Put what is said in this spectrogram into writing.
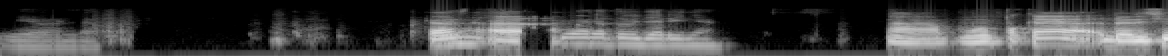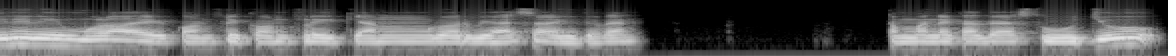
Iya benar. Kan? Terus gimana tuh jadinya? nah, mau pokoknya dari sini nih mulai konflik-konflik yang luar biasa gitu kan. Temannya kagak setuju,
